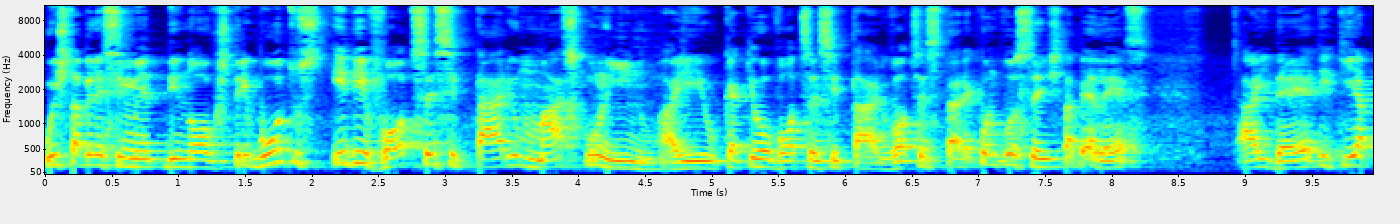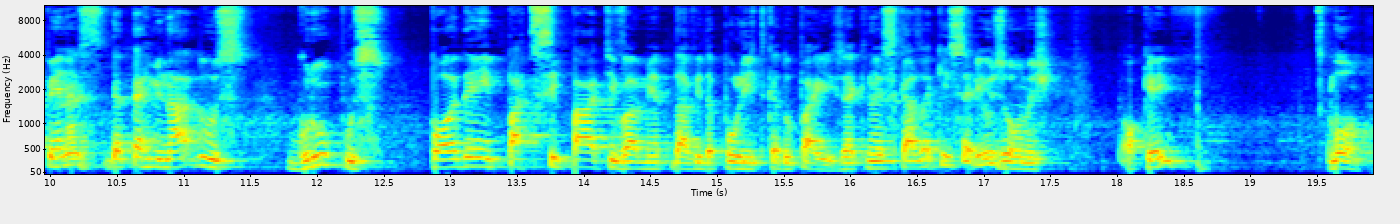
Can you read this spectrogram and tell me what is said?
O estabelecimento de novos tributos e de voto censitário masculino. Aí o que é que é o voto censitário? O voto censitário é quando você estabelece a ideia de que apenas determinados grupos podem participar ativamente da vida política do país. É que nesse caso aqui seriam os homens, ok? Bom,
